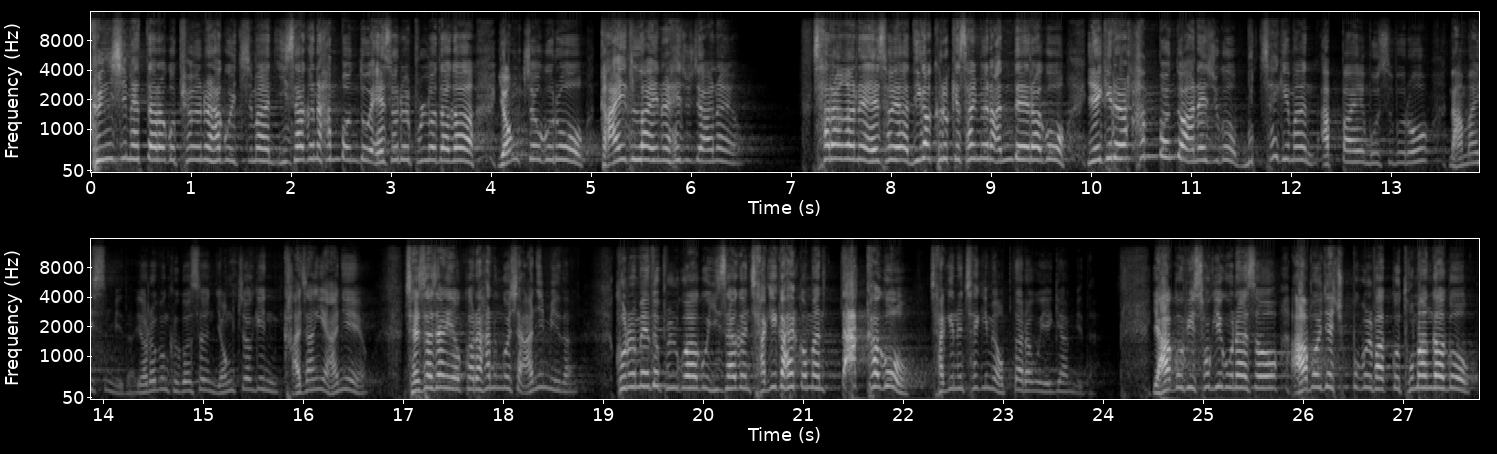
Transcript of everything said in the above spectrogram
근심했다라고 표현을 하고 있지만 이삭은 한 번도 에서를 불러다가 영적으로 가이드라인을 해주지 않아요. 사랑하는 에서야 네가 그렇게 살면 안 돼라고 얘기를 한 번도 안 해주고 무책임한 아빠의 모습으로 남아 있습니다. 여러분 그것은 영적인 가장이 아니에요. 제사장의 역할을 하는 것이 아닙니다. 그럼에도 불구하고 이삭은 자기가 할 것만 딱 하고 자기는 책임이 없다라고 얘기합니다. 야곱이 속이고 나서 아버지의 축복을 받고 도망가고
